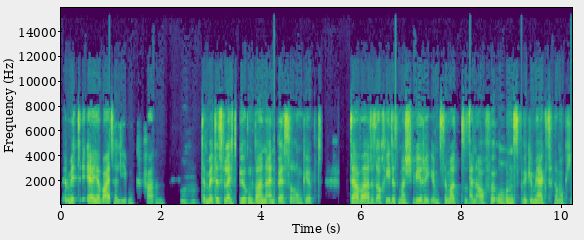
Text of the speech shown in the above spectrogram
damit er ja weiterleben kann. Mhm. Damit es vielleicht irgendwann eine Besserung gibt. Da war das auch jedes Mal schwierig, im Zimmer zu sein, auch für uns, weil wir gemerkt haben, okay,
